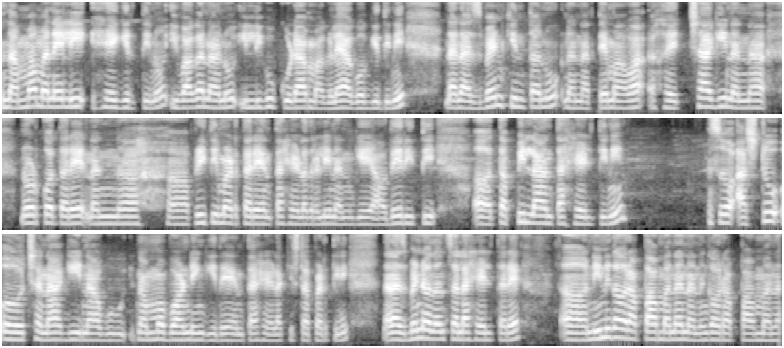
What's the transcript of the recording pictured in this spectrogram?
ನಮ್ಮ ಮನೇಲಿ ಹೇಗಿರ್ತೀನೋ ಇವಾಗ ನಾನು ಇಲ್ಲಿಗೂ ಕೂಡ ಮಗಳೇ ಆಗೋಗಿದ್ದೀನಿ. ನನ್ನ ಹಸ್ಬೆಂಡ್ಗಿಂತನೂ ನನ್ನ ಅತ್ತೆ ಮಾವ ಹೆಚ್ಚಾಗಿ ನನ್ನ ನೋಡ್ಕೋತಾರೆ, ನನ್ನ ಪ್ರೀತಿ ಮಾಡ್ತಾರೆ ಅಂತ ಹೇಳೋದ್ರಲ್ಲಿ ನನಗೆ ಯಾವುದೇ ರೀತಿ ತಪ್ಪಿಲ್ಲ ಅಂತ ಹೇಳ್ತೀನಿ. ಸೊ, ಅಷ್ಟು ಚೆನ್ನಾಗಿ ನಾವು ನಮ್ಮ ಬಾಂಡಿಂಗ್ ಇದೆ ಅಂತ ಹೇಳೋಕ್ಕೆ ಇಷ್ಟಪಡ್ತೀನಿ. ನನ್ನ ಹಸ್ಬೆಂಡ್ ಒಂದೊಂದು ಸಲ ಹೇಳ್ತಾರೆ ನಿನಗವ್ರ ಅಪ್ಪ ಅಮ್ಮನ ನನಗವ್ರ ಅಪ್ಪ ಅಮ್ಮನ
